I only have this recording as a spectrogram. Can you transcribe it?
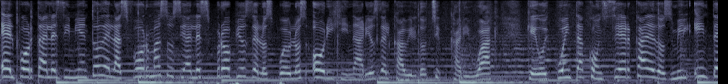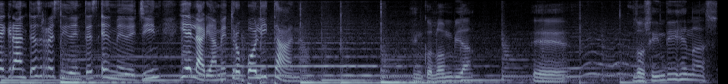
el fortalecimiento de las formas sociales propios de los pueblos originarios del Cabildo Chipcarihuac, que hoy cuenta con cerca de 2.000 integrantes residentes en Medellín y el área metropolitana. En Colombia, eh, los indígenas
